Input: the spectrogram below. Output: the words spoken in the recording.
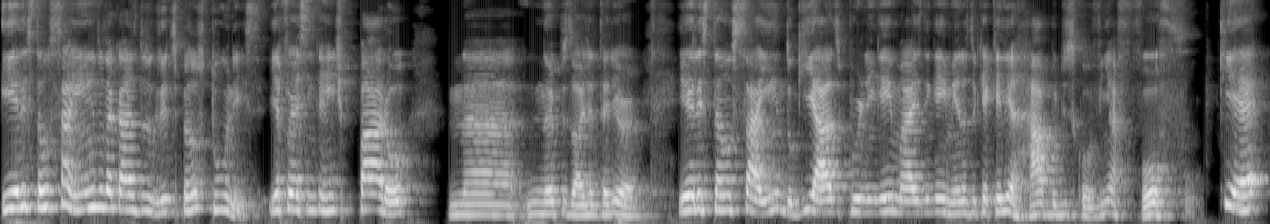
E eles estão saindo da Casa dos Gritos pelos túneis. E foi assim que a gente parou na, no episódio anterior. E eles estão saindo guiados por ninguém mais, ninguém menos do que aquele rabo de escovinha fofo, que é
